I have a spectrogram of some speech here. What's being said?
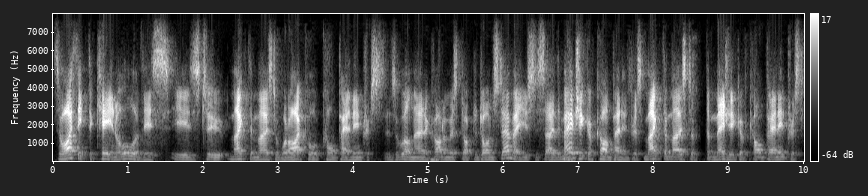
So I think the key in all of this is to make the most of what I call compound interest. As a well-known economist, Dr. Don Stammer used to say, the magic of compound interest, make the most of the magic of compound interest.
